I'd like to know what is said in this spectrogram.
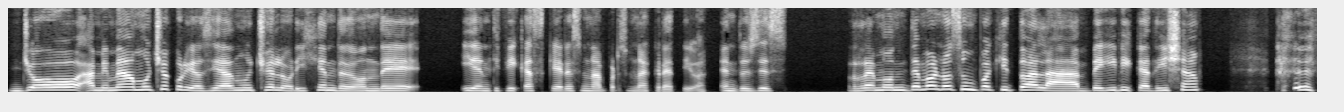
Yo, a mí me da mucha curiosidad, mucho el origen de dónde identificas que eres una persona creativa. Entonces, remontémonos un poquito a la Baby Kadisha.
